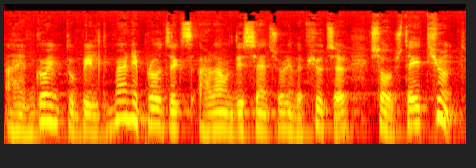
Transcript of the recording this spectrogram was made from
I am going to build many projects around this sensor in the future, so stay tuned.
